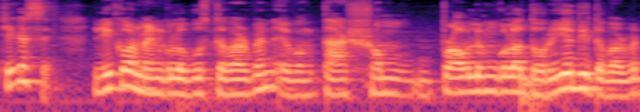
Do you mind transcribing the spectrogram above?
ঠিক আছে? রিকোয়ারমেন্টগুলো বুঝতে পারবেন এবং তার সম প্রবলেমগুলো ধরিয়ে দিতে পারবেন।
